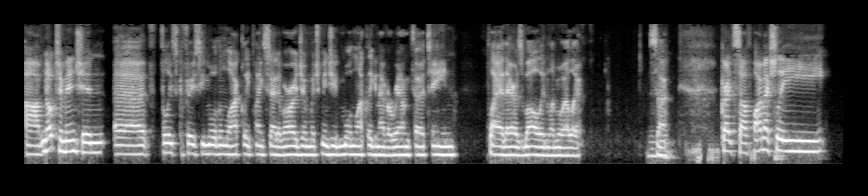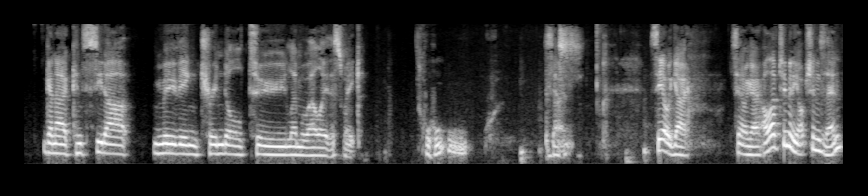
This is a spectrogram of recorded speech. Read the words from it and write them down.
Um, not to mention, uh, Felise Kaufusi more than likely playing State of Origin, which means you're more than likely going to have a round 13 player there as well in Lemuelu. Mm. So, great stuff. I'm actually going to consider moving Trindall to Lemuelu this week. Ooh. So, see how we go. See how we go. I'll have too many options then.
